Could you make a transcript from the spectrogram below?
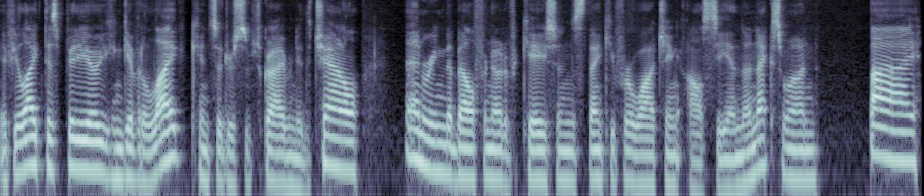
If you like this video, you can give it a like, consider subscribing to the channel, and ring the bell for notifications. Thank you for watching. I'll see you in the next one. Bye!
